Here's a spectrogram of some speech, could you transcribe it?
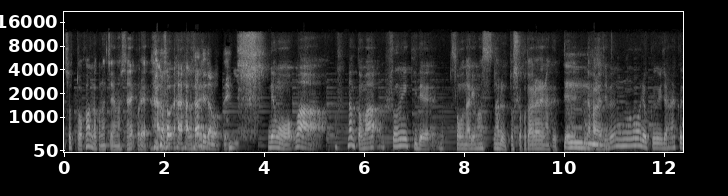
ちょっと分かんなくなっちゃいましたね、これ。なんでだろうって。でもまあなんかまあ雰囲気でそうなりますなるとしか答えられなくってうんだから自分の能力じゃなくっ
